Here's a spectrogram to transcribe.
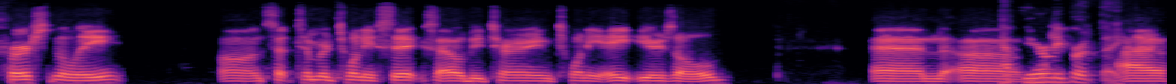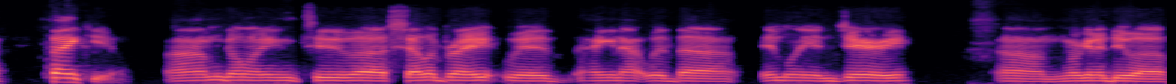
personally, on September 26th, I will be turning 28 years old. And um, happy early birthday. I thank you. I'm going to uh, celebrate with hanging out with uh, Emily and Jerry Um, we're gonna do a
